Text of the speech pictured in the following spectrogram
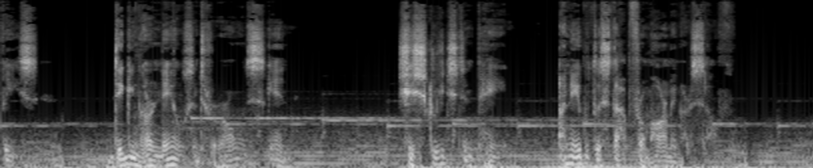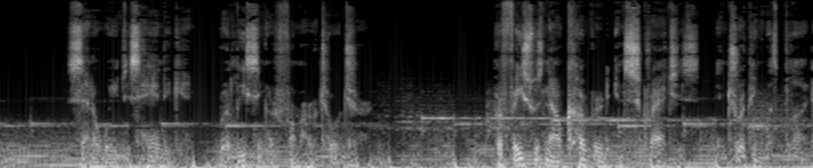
face, digging her nails into her own skin. She screeched in pain, unable to stop from harming herself. Santa waved his hand again, releasing her from her torture. Her face was now covered in scratches and dripping with blood.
